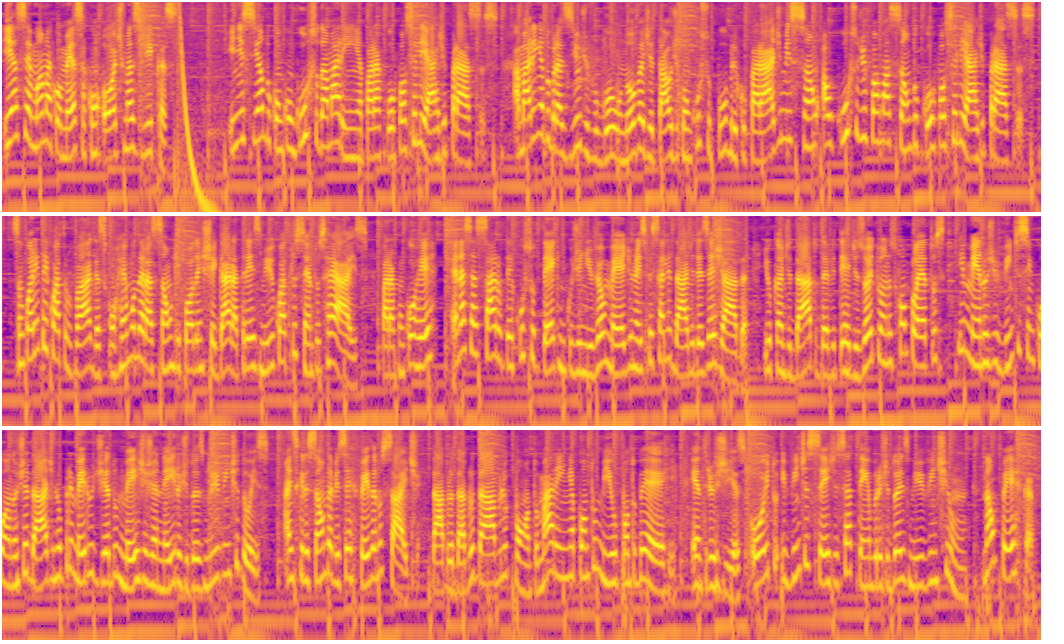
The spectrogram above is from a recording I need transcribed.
E a semana começa com ótimas dicas iniciando com o concurso da Marinha para Corpo Auxiliar de Praças. A Marinha do Brasil divulgou o novo edital de concurso público para admissão ao curso de formação do Corpo Auxiliar de Praças. São 44 vagas com remuneração que podem chegar a R$ 3.400. Para concorrer, é necessário ter curso técnico de nível médio na especialidade desejada, e o candidato deve ter 18 anos completos e menos de 25 anos de idade no primeiro dia do mês de janeiro de 2022. A inscrição deve ser feita no site www.marinha.mil.br entre os dias 8 e 26 de setembro de 2021. Não perca!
